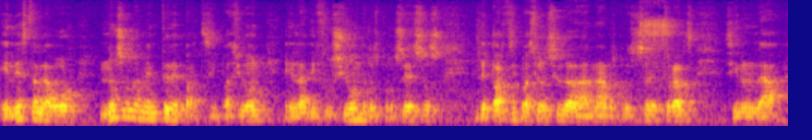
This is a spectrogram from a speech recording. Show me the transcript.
en esta labor no solamente de participación en la difusión de los procesos de participación ciudadana, los procesos electorales, sino en, la,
